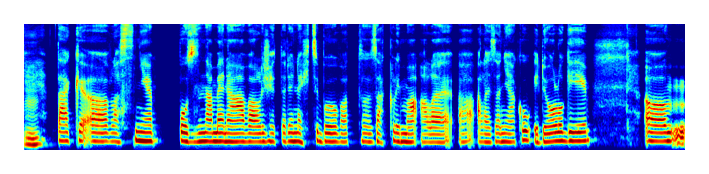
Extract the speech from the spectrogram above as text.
hmm. tak vlastně poznamenával, že tedy nechci bojovat za klima, ale, ale za nějakou ideologii. Um,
